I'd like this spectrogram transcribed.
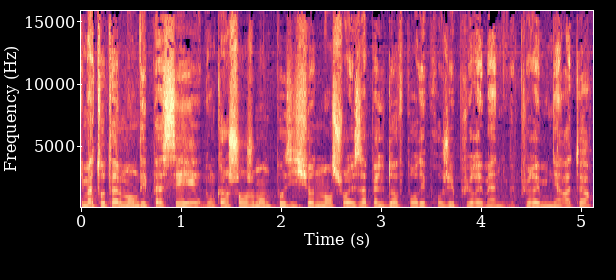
qui m'a totalement dépassé. Donc, un changement de positionnement sur les appels d'offres pour des projets plus, rémun- plus rémunérateurs.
